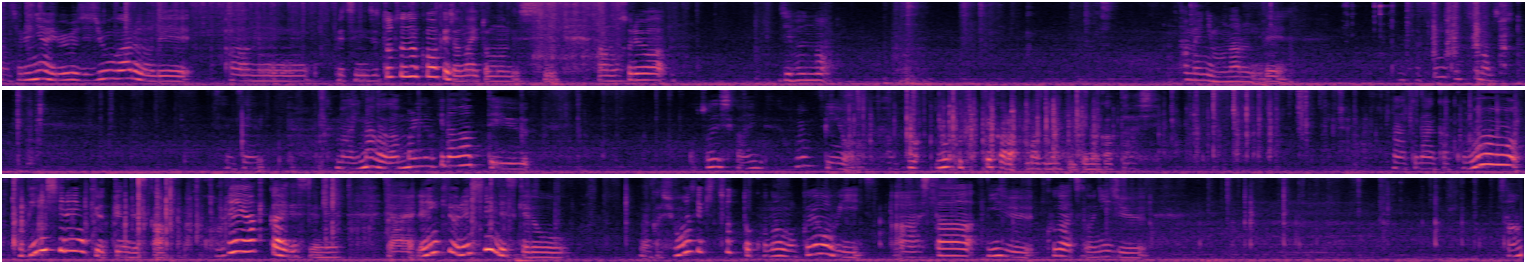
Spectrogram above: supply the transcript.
まあ、それにはいろいろ事情があるのであの別にずっと続くわけじゃないと思うんですしあのそれは自分のためにもなるんで先全然まあ今が頑張り時だなっていうことでしかないんです本品は。あよく振ってから混ぜなきゃいけなかったらしい。あとなんかこの飛び石連休っていうんですかこれ厄介ですよね。いや連休嬉しいんですけどなんか正直ちょっとこの木曜日あ明日20 9月の23えっ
